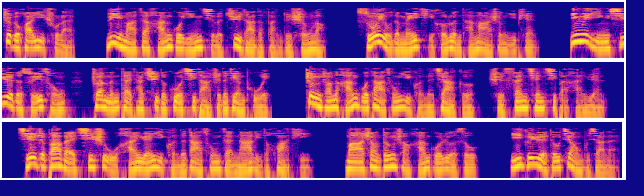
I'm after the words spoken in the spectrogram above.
这个话一出来。立马在韩国引起了巨大的反对声浪，所有的媒体和论坛骂声一片。因为尹锡悦的随从专门带他去的过期打折的店铺位，正常的韩国大葱一捆的价格是三千七百韩元，接着八百七十五韩元一捆的大葱在哪里的话题，马上登上韩国热搜，一个月都降不下来。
